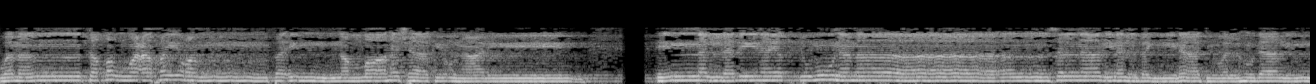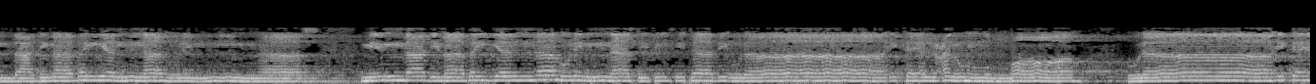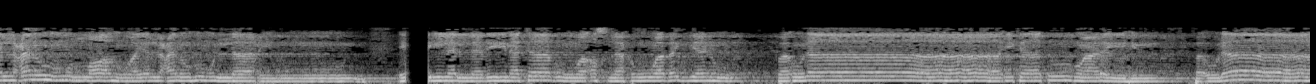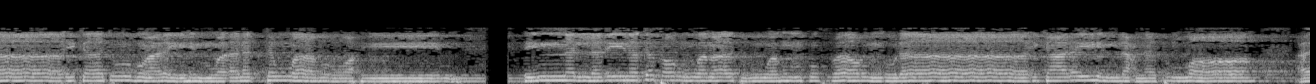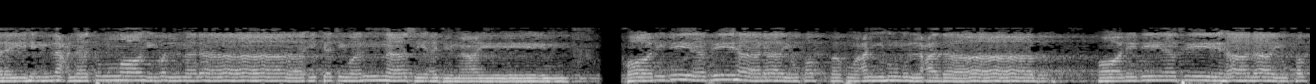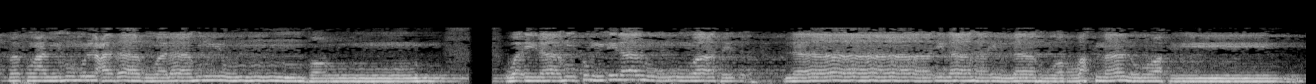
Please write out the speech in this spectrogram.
ومن تطوع خيرا فإن الله شاكر عليم. إن الذين يكتمون ما أنسلنا من البينات والهدى من بعد ما بيناه للناس من بعد ما بيناه للناس في الكتاب أولئك يلعنهم الله أولئك يلعنهم الله ويلعنهم اللاعنون إلا الذين تابوا وأصلحوا وبينوا فأولئك أتوب عليهم فأولئك أتوب عليهم وأنا التواب الرحيم إن الذين كفروا وماتوا وهم كفار أولئك عليهم لعنة الله عليهم لعنة الله والملائكة والناس أجمعين خالدين فيها لا يخفف عنهم العذاب. خالدين فيها لا يخفف عنهم العذاب ولا هم ينظرون. وإلهكم إله واحد. لا إله إلا هو الرحمن الرحيم.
